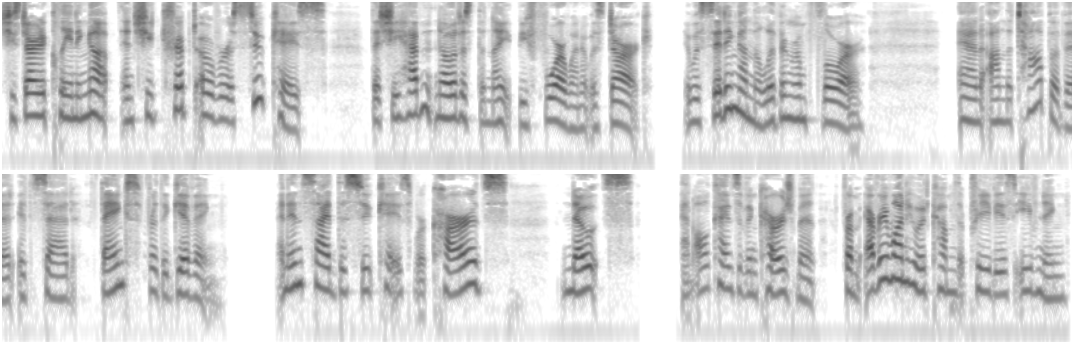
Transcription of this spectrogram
she started cleaning up and she tripped over a suitcase that she hadn't noticed the night before when it was dark. It was sitting on the living room floor, and on the top of it, it said, Thanks for the giving. And inside the suitcase were cards, notes, and all kinds of encouragement from everyone who had come the previous evening.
